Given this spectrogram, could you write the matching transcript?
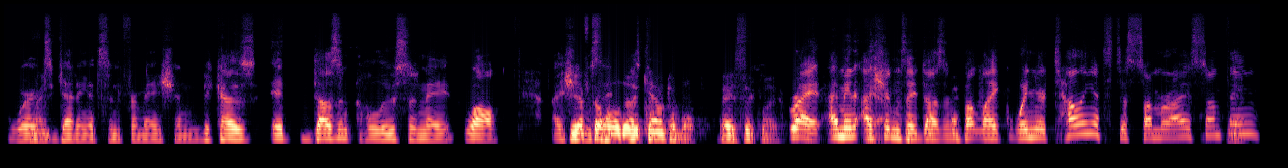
where it's getting its information because it doesn't hallucinate. Well, I you have shouldn't to hold it accountable, basically. Right. I mean, I Yeah. shouldn't say doesn't, but like when you're telling it to summarize something,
